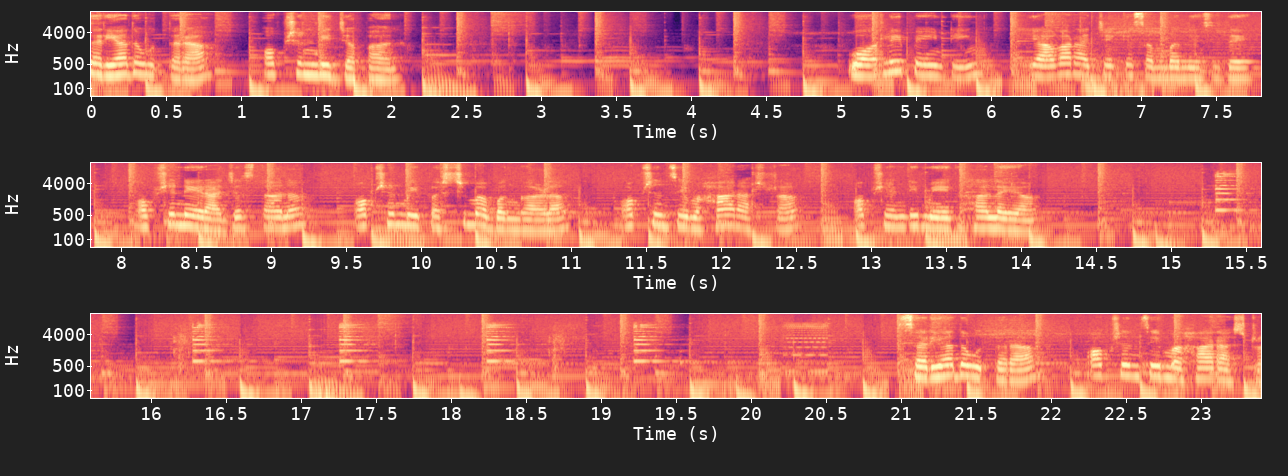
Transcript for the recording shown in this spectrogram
ಸರಿಯಾದ ಉತ್ತರ option B Japan Warli painting ಯಾವ ರಾಜ್ಯಕ್ಕೆ ಸಂಬಂಧಿಸಿದೆ? Option A Rajasthan. Option B Paschim Bangal. Option C Maharashtra. Option D Meghalaya. ಸರಿಯಾದ ಉತ್ತರ ಆಪ್ಷನ್ ಸಿ ಮಹಾರಾಷ್ಟ್ರ.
